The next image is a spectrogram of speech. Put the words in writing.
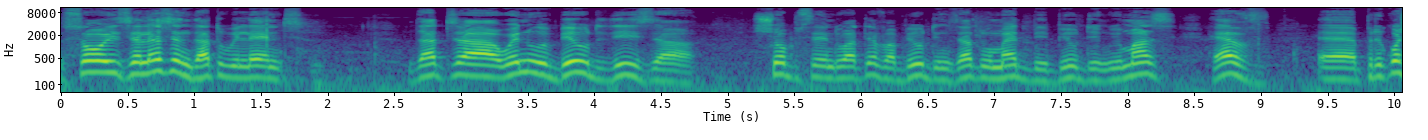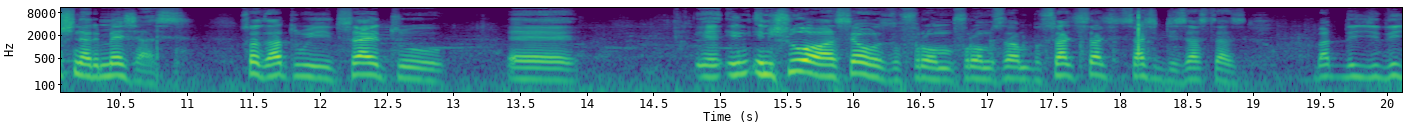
So it's a lesson that we learned that uh, when we build these uh, shops and whatever buildings that we might be building, we must have uh, precautionary measures so that we try to uh, in, insure ourselves from, from some such, such, such disasters. But the, the,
